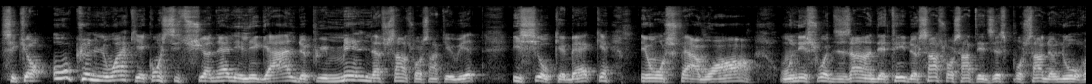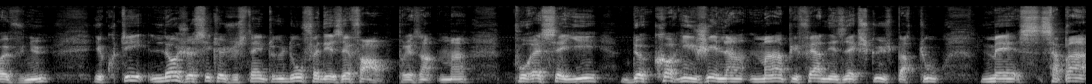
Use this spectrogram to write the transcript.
c'est qu'il n'y a aucune loi qui est constitutionnelle et légale depuis 1968 ici au Québec. Et on se fait avoir. On est soi-disant endetté de 170% de nos revenus. Écoutez, là, je sais que Justin Trudeau fait des efforts présentement pour essayer de corriger lentement puis faire des excuses partout, mais ça prend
